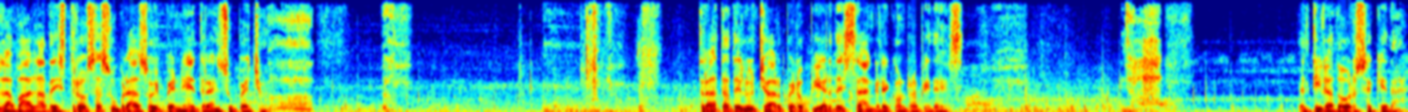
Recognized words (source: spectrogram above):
La bala destroza su brazo y penetra en su pecho. Trata de luchar, pero pierde sangre con rapidez. El tirador se queda.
